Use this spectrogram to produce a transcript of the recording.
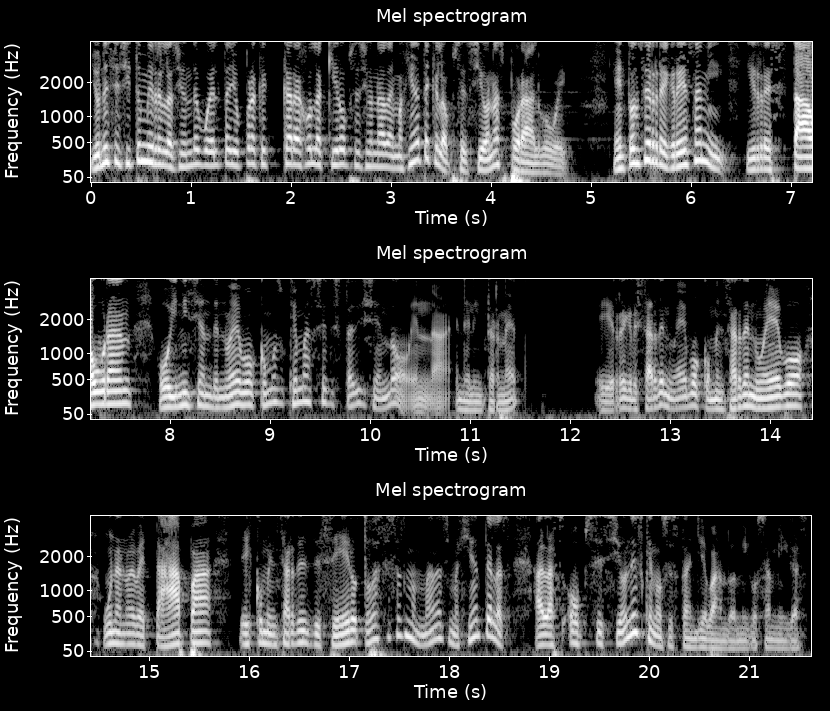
yo necesito mi relación de vuelta, yo para qué carajos la quiero obsesionada. Imagínate que la obsesionas por algo, güey. Entonces regresan y, restauran o inician de nuevo. ¿Cómo, ¿Qué más se está diciendo en, la, en el internet? Eh, regresar de nuevo, comenzar de nuevo, una nueva etapa, eh, comenzar desde cero, todas esas mamadas, imagínate a las, a las obsesiones que nos están llevando, amigos, amigas.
